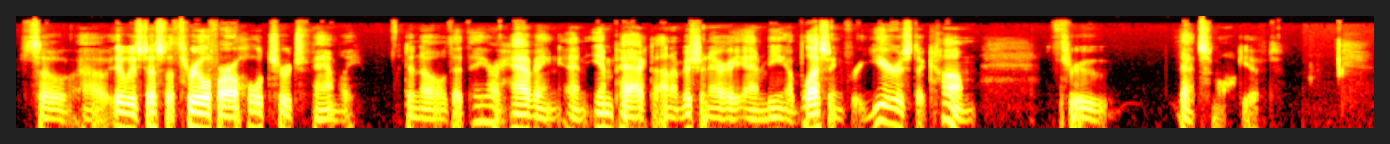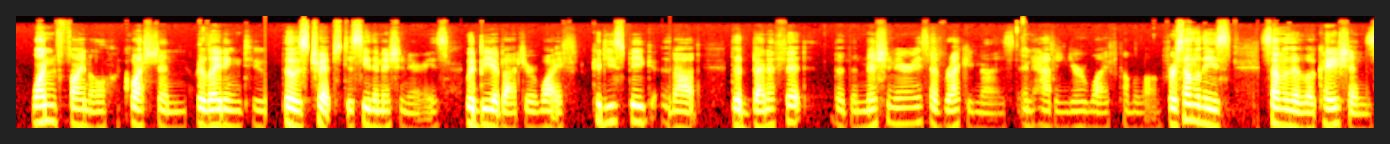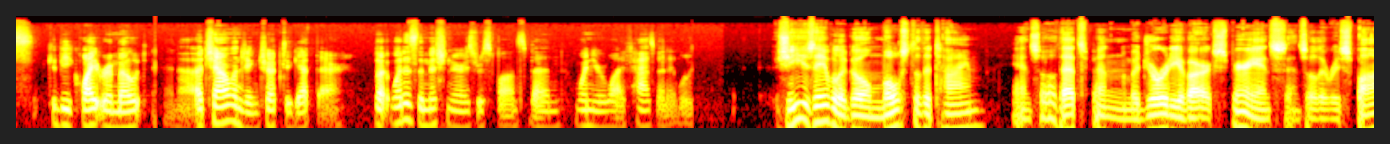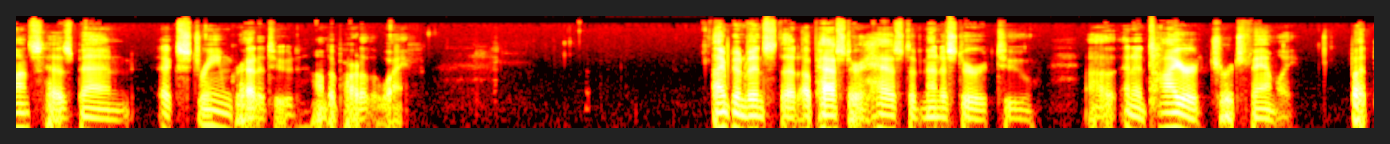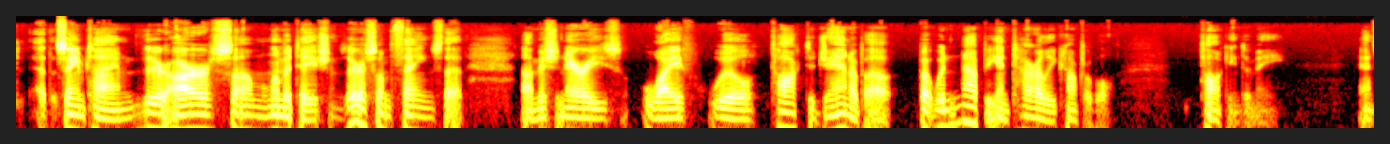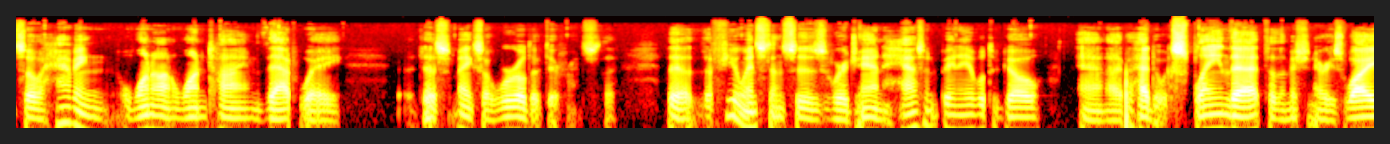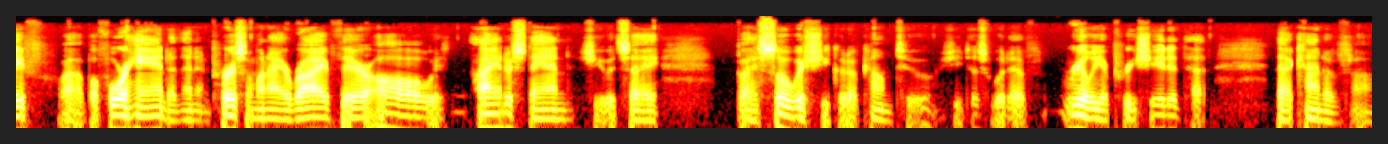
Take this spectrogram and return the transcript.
So uh, it was just a thrill for our whole church family to know that they are having an impact on a missionary and being a blessing for years to come through that small gift. One final question relating to those trips to see the missionaries would be about your wife. Could you speak about the benefit that the missionaries have recognized in having your wife come along. For some of these, some of the locations could be quite remote and uh, a challenging trip to get there. But what has the missionaries' response been when your wife has been able to? She is able to go most of the time, and so that's been the majority of our experience. And so the response has been extreme gratitude on the part of the wife. I'm convinced that a pastor has to minister to uh, an entire church family. But at the same time, there are some limitations. There are some things that a missionary's wife will talk to Jan about, but would not be entirely comfortable talking to me. And so having one on one time that way just makes a world of difference. The, the, the few instances where Jan hasn't been able to go, and I've had to explain that to the missionary's wife uh, beforehand and then in person when I arrived there. Oh, I understand, she would say, but I so wish she could have come too. She just would have really appreciated that that kind of uh,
